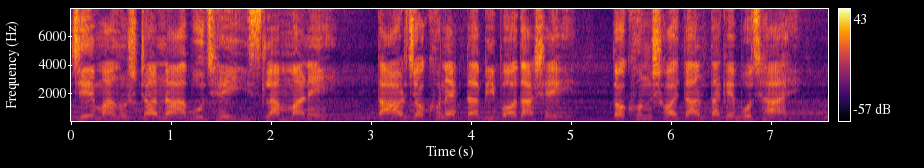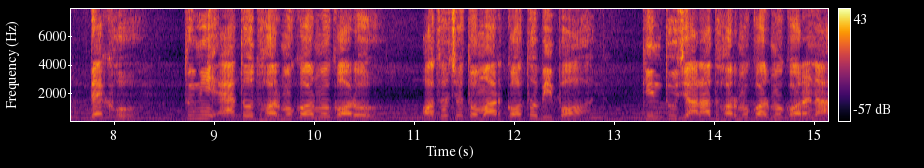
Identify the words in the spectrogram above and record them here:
যে মানুষটা না বুঝেই ইসলাম মানে তার যখন একটা বিপদ আসে, তখন শয়তান তাকে বোঝায়, দেখো, তুমি এত ধর্মকর্ম করো, অথচ তোমার কত বিপদ? কিন্তু যারা ধর্মকর্ম করে না,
